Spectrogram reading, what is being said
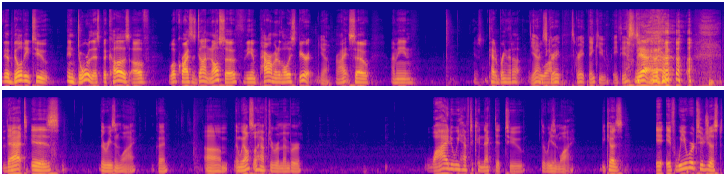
the ability to endure this because of what Christ has done and also the empowerment of the Holy Spirit. Yeah. Right? So, I mean, you just got to bring that up. That's Yeah, it's wild. great. It's great. Thank you, atheist. Yeah. that is the reason why. Okay. Um, and we also have to remember why do we have to connect it to the reason why? Because if we were to just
